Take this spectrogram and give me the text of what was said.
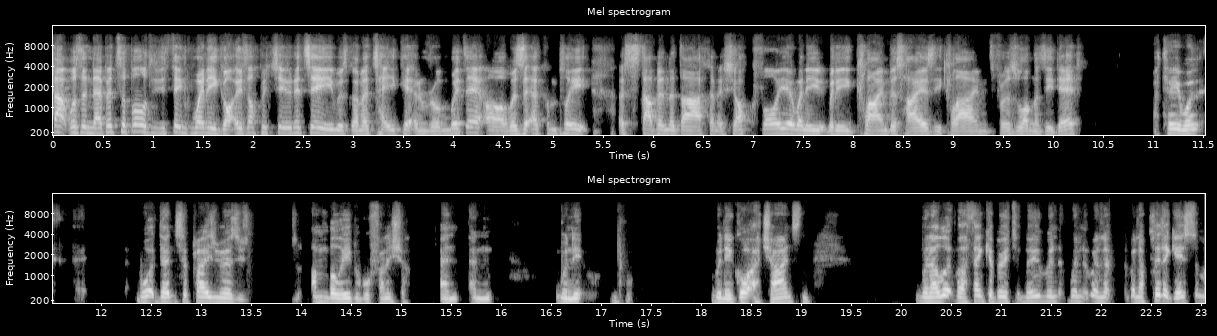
that was inevitable? Did you think when he got his opportunity he was going to take it and run with it, or was it a complete a stab in the dark and a shock for you when he when he climbed as high as he climbed for as long as he did? I tell you what, what didn't surprise me was his unbelievable finisher, and and when he when he got a chance and when I look, when I think about it now, when when when when I played against him,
